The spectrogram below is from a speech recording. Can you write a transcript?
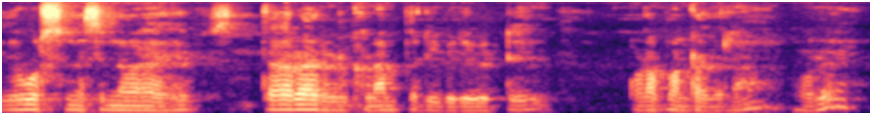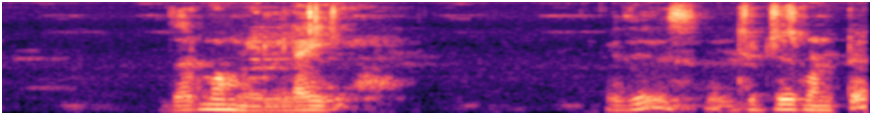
ஏதோ ஒரு சின்ன சின்ன தகராறுகளுக்கெல்லாம் பெரிய பெரிய விட்டு கொலை பண்ணுறதெல்லாம் ஒரு தர்மம் இல்லை. இது ஜட்ஜஸ்மெண்ட்டு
